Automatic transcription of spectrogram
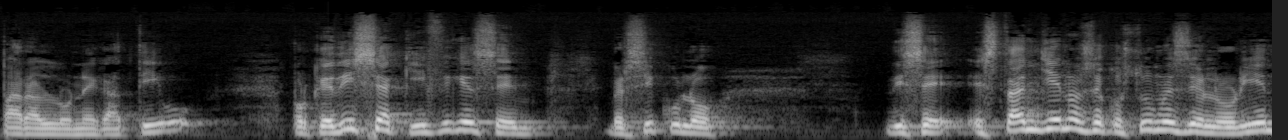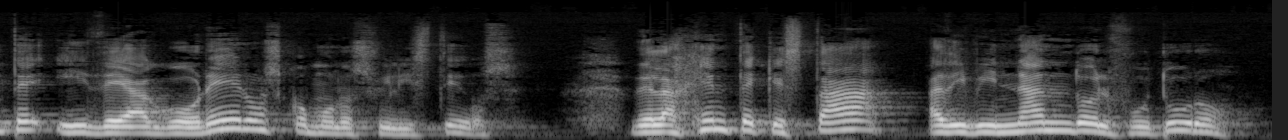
para lo negativo, porque dice aquí, fíjense, versículo Dice, están llenos de costumbres del oriente y de agoreros como los filisteos, de la gente que está adivinando el futuro.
